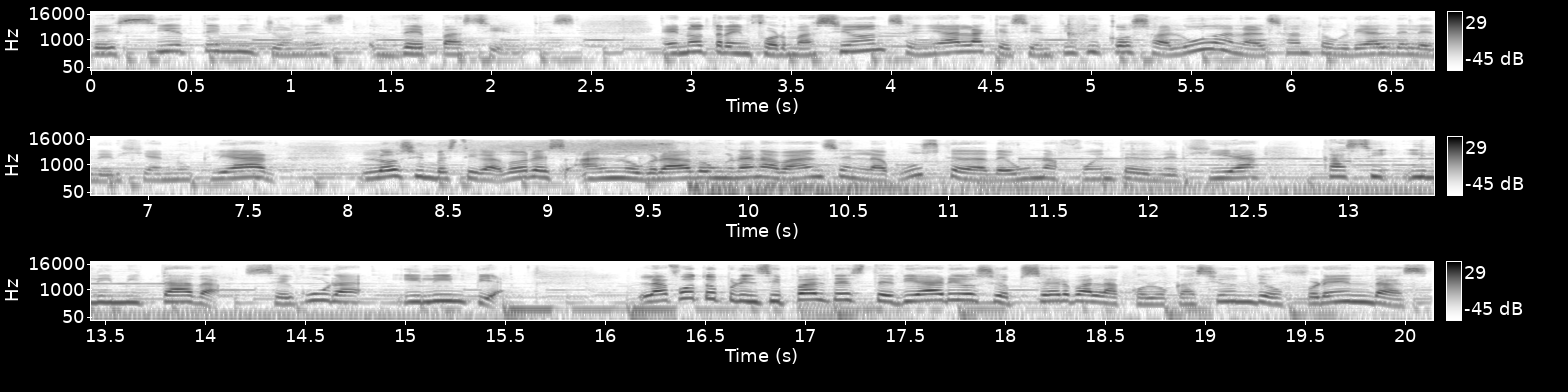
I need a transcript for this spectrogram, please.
de 7 millones de pacientes. En otra información señala que científicos saludan al santo grial de la energía nuclear. Los investigadores han logrado un gran avance en la búsqueda de una fuente de energía casi ilimitada, segura y limpia. La foto principal de este diario se observa la colocación de ofrendas.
